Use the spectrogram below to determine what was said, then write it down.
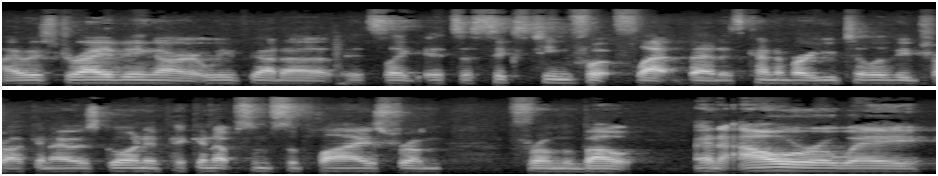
I was driving our. We've got a. It's like it's a 16 foot flatbed. It's kind of our utility truck, and I was going and picking up some supplies from from about an hour away,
